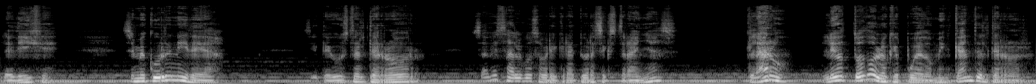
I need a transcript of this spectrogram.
le dije. Se me ocurre una idea. Si te gusta el terror, ¿sabes algo sobre criaturas extrañas? Claro, leo todo lo que puedo, me encanta el terror,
